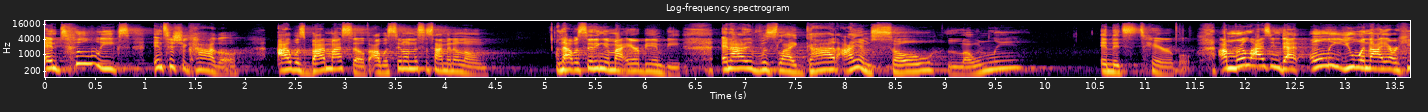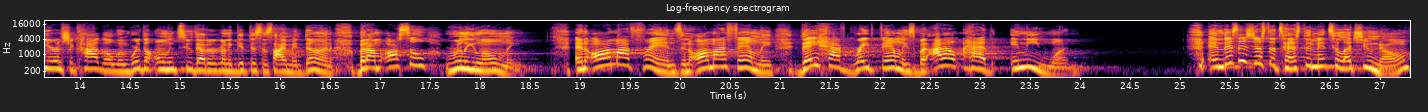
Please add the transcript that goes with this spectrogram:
And two weeks into Chicago, I was by myself. I was sitting on this assignment alone. And I was sitting in my Airbnb and I was like, God, I am so lonely and it's terrible. I'm realizing that only you and I are here in Chicago and we're the only two that are gonna get this assignment done, but I'm also really lonely. And all my friends and all my family, they have great families, but I don't have anyone. And this is just a testament to let you know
